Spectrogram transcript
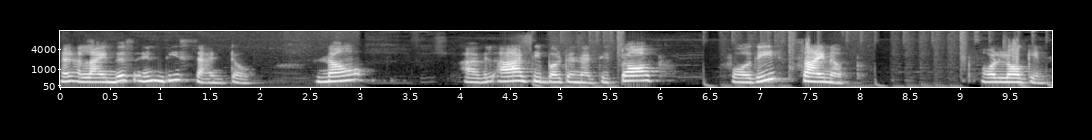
and align this in the center. Now I will add the button at the top for the sign up or login.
